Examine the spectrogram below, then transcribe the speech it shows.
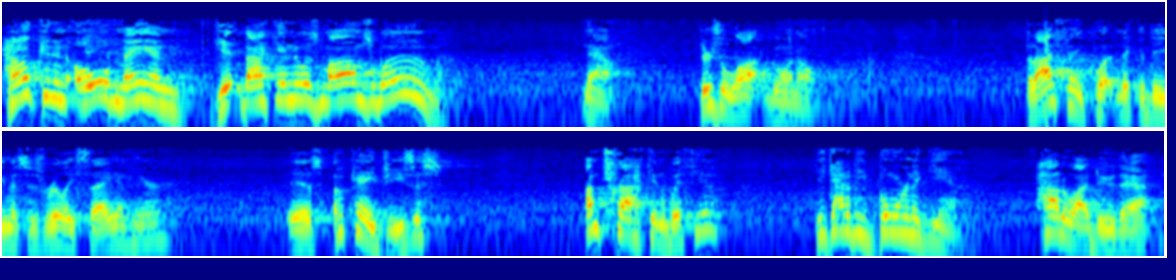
how can an old man get back into his mom's womb? Now, there's a lot going on. But I think what Nicodemus is really saying here is, okay, Jesus, I'm tracking with you. You gotta be born again. How do I do that?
